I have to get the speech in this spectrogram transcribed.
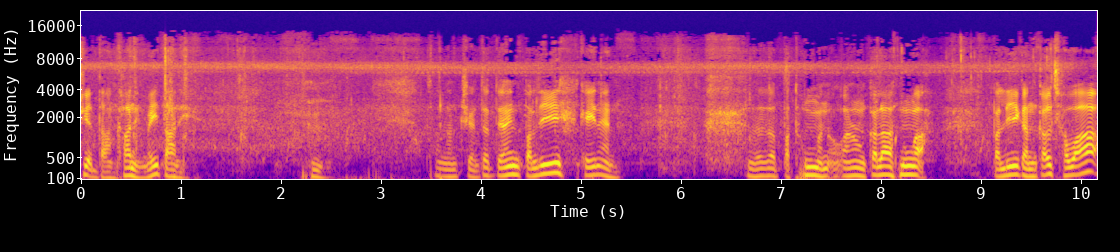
chuyện đàn khá này mấy ta này thằng chuyện tới tiếng Pali cái này là pathum man anh kala nunga Pali kan kal chawa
